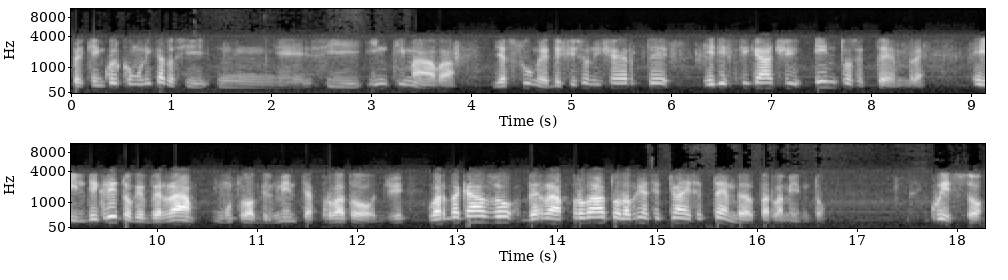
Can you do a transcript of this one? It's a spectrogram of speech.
perché in quel comunicato si, mh, mm, si intimava di assumere decisioni certe ed efficaci entro settembre. e il decreto che verrà molto probabilmente approvato oggi, guarda caso, verrà approvato la prima settimana di settembre dal Parlamento. Questo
